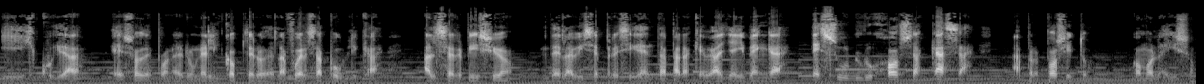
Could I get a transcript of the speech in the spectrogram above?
y cuidado, eso de poner un helicóptero de la fuerza pública al servicio de la vicepresidenta para que vaya y venga de su lujosa casa. A propósito, ¿cómo la hizo?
